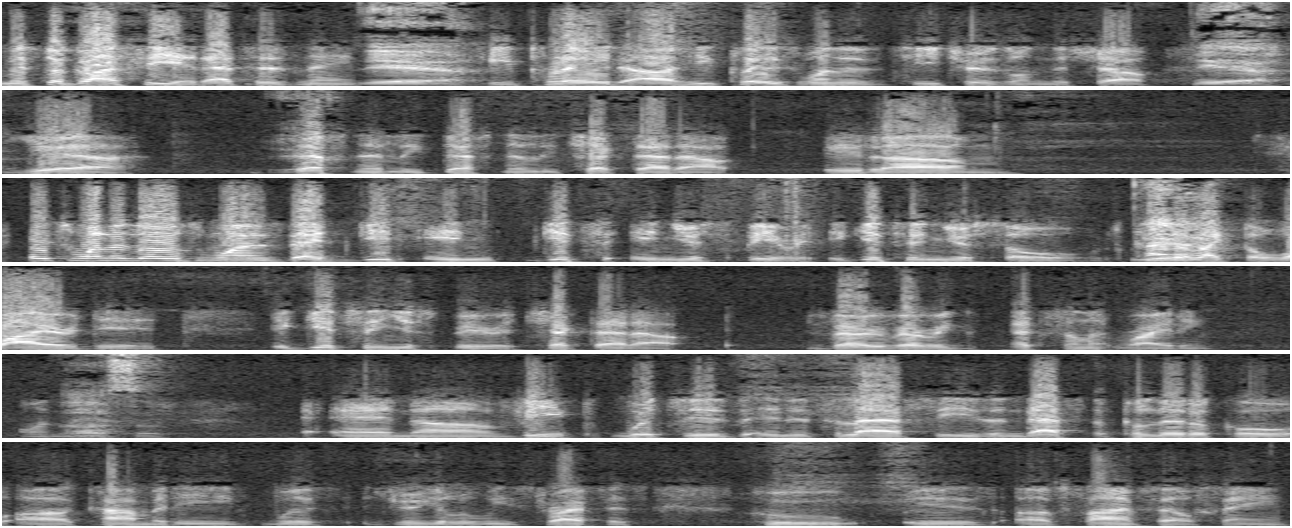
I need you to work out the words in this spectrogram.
Mr. Garcia. That's his name. Yeah. He played. Uh, he plays one of the teachers on the show. Yeah. Yeah, definitely, definitely check that out. It um, it's one of those ones that get in gets in your spirit. It gets in your soul. Kind of Yeah. like The Wire did. It gets in your spirit. Check that out. Very, very excellent writing on that. Awesome. and uh, Veep, which is in its last season. That's the political uh, comedy with Julia Louise Dreyfus, who is of Seinfeld fame.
